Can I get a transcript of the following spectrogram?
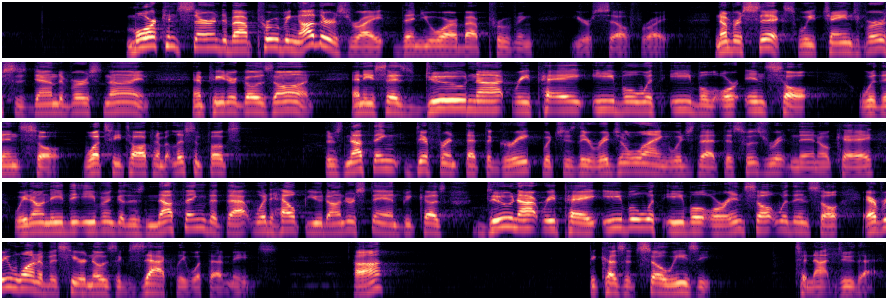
More concerned about proving others right than you are about proving yourself right. Number six, we change verses down to verse nine, and Peter goes on. And he says, Do not repay evil with evil or insult with insult. What's he talking about? Listen, folks, there's nothing different that the Greek, which is the original language that this was written in, okay? We don't need to even, there's nothing that that would help you to understand because do not repay evil with evil or insult with insult. Every one of us here knows exactly what that means. Huh? Because it's so easy to not do that.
